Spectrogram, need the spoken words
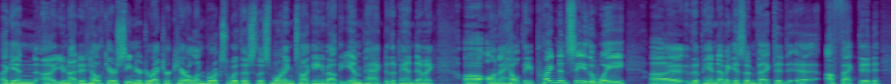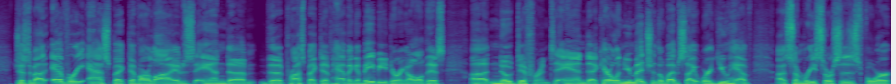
Again, uh, United Healthcare Senior Director Carolyn Brooks with us this morning talking about the impact of the pandemic uh, on a healthy pregnancy, the way uh, the pandemic has infected, uh, affected just about every aspect of our lives, and um, the prospect of having a baby during all of this, uh, no different. And uh, Carolyn, you mentioned the website where you have some resources for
